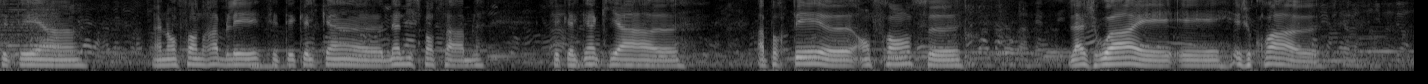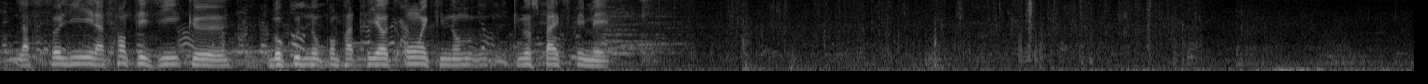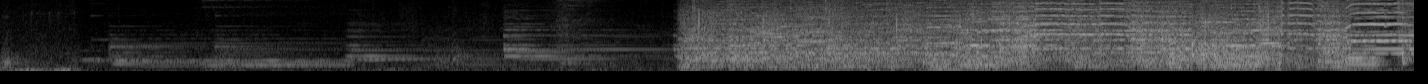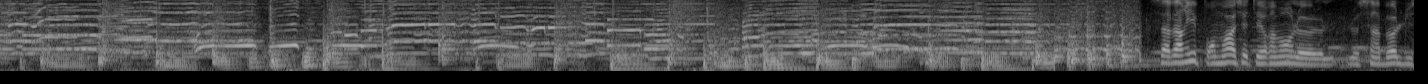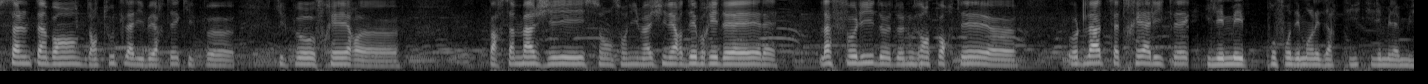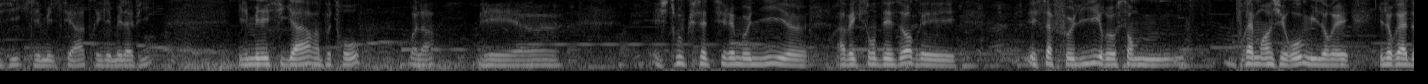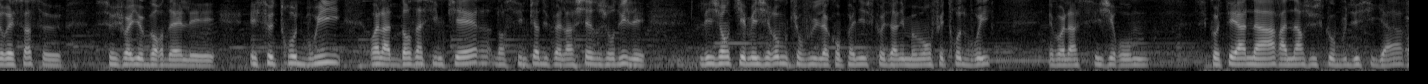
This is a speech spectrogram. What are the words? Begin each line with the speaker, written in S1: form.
S1: c'était un, enfant de Rabelais, c'était quelqu'un euh, d'indispensable. C'est quelqu'un qui a euh, apporté euh, en France la joie et, et- je crois la folie et la fantaisie que beaucoup de nos compatriotes ont et qui n'osent pas exprimer.
S2: Savary, pour moi, c'était vraiment le, le symbole du saltimbanque dans toute la liberté qu'il peut, peut offrir euh, par sa magie, son, imaginaire débridé, la folie de, nous emporter euh, au-delà de cette réalité.
S3: Il aimait profondément les artistes, il aimait la musique, il aimait le théâtre, il aimait la vie. Il aimait les cigares un peu trop, voilà. Et, euh, je trouve que cette cérémonie, avec son désordre et sa folie, ressemble vraiment à Jérôme. Il aurait, adoré ça, ce, joyeux bordel et, ce trop de bruit. Voilà, dans un cimetière, dans le cimetière du Père Lachaise, aujourd'hui, les, les gens qui aimaient Jérôme, qui ont voulu l'accompagner jusqu'au dernier moment, ont fait trop de bruit. Et voilà, c'est Jérôme, ce côté anard, anard jusqu'au bout des cigares.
